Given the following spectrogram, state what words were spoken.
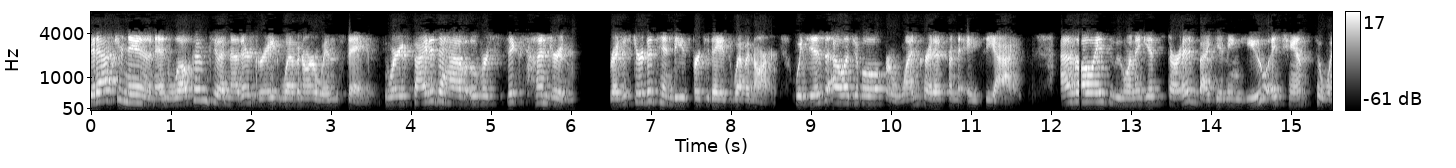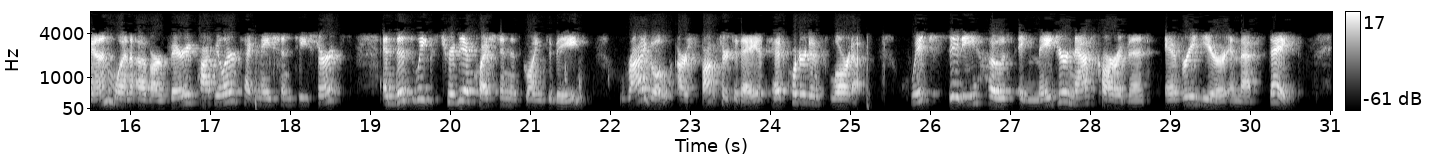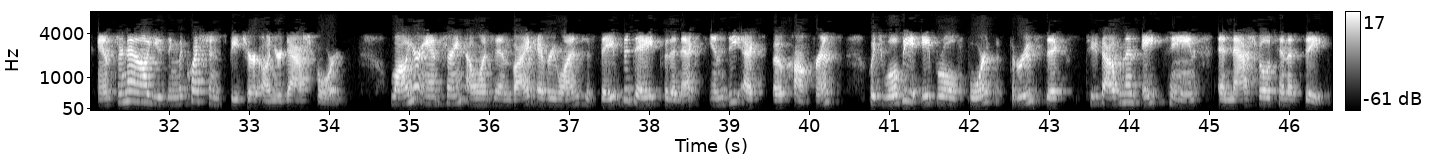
Good afternoon and welcome to another great webinar Wednesday. We're excited to have over 600 registered attendees for today's webinar, which is eligible for one credit from the ACI. As always, we want to get started by giving you a chance to win one of our very popular TechNation t-shirts. And this week's trivia question is going to be, Rigel, our sponsor today, is headquartered in Florida. Which city hosts a major NASCAR event every year in that state? Answer now using the questions feature on your dashboard. While you're answering, I want to invite everyone to save the date for the next MD Expo conference, which will be April 4th through 6th, 2018 in Nashville, Tennessee.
